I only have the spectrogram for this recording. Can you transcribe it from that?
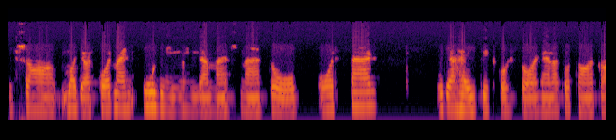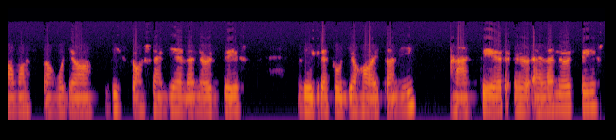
És a magyar kormány úgy, mint minden más NATO ország, ugye a helyi titkos szolgálatot alkalmazta, hogy a biztonsági ellenőrzést végre tudja hajtani, háttér ellenőrzést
